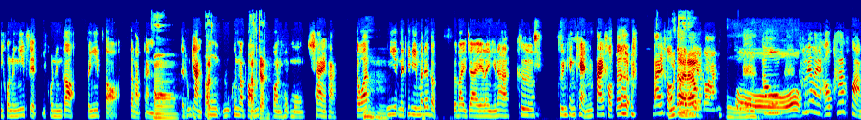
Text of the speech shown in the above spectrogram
อีกคนนึงงีบเสร็จ อีกคนนึงก็ไปงีบต่อสลับกันอ๋อแต่ทุกอย่างต้องลุกขึ้นมาพร้อมผัดกันก่อนหกโมงใช่ค่ะ แต่ว่าอืมอืมงีบในที่นี้ไม่ได้แบบสบายใจอะไรอย่างนี้นะคะ คือพื้นแข็งๆใต้เคาน์เตอร์ใต้เคาอุ๊น์ยเตอตายร์แล้วพยาบาลโอ้โอ้เอาเขาเรียกอะไรเอาผ้าขวาง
